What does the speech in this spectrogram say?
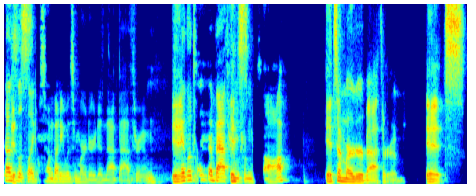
does It's- look like somebody was murdered in that bathroom. It, It looks like the bathroom from Saw. it's a murder bathroom. It's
